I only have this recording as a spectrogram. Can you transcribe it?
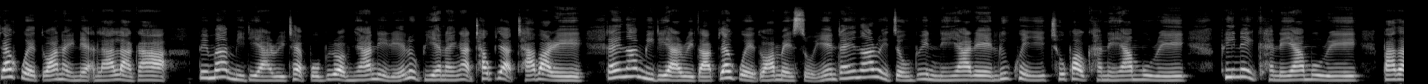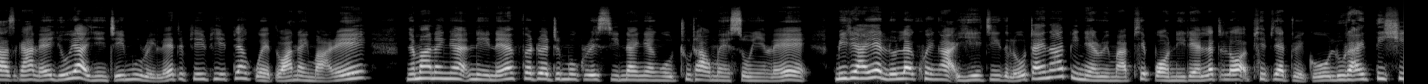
ပျောက်ကွယ်သွားနိုင်တဲ့အလားအလာကပင်မမီဒီယာတွေထက်ပိုပြီးတော့များနေတယ်လို့ BNI ကထောက်ပြထားပါတယ်။တိုင်းသားမီဒီယာတွေသာပျောက်ကွယ်သွားမယ်ဆိုရင်တိုင်းသားတွေကြုံတွေ့နေရတဲ့လူခွင့်ရေးချိုးဖောက်ခံရမှုတွေဖိနှိပ်ခံရမှုတွေဘာသာစကားနဲ့ရိုးရယဉ်ကျေးမှုတွေလည်းတဖြည်းဖြည်းပျောက်ကွယ်သွားနိုင်ပါတယ်။မြန်မာနိုင်ငံအနေနဲ့ Federal Democracy နိုင်ငံကိုထူထောင်မယ်ဆိုရင်လည်းမီဒီယာရဲ့လွတ်လပ်ခွင့်ကအရေးကြီးသလိုတိုင်းသားပြည်နယ်တွေမှာဖြစ်ပေါ်နေတဲ့လက်တလောအဖြစ်အပျက်တွေကိုလူတိုင်းသိရှိ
